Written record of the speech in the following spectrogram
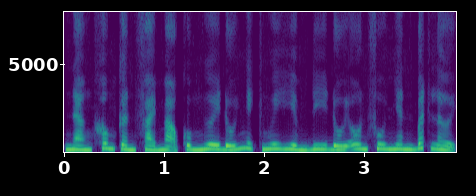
nàng không cần phải mạo cùng ngươi đối nghịch nguy hiểm đi đối ôn phu nhân bất lợi.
